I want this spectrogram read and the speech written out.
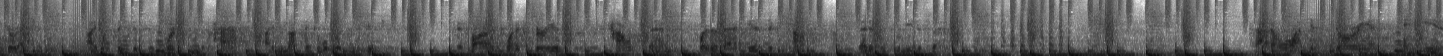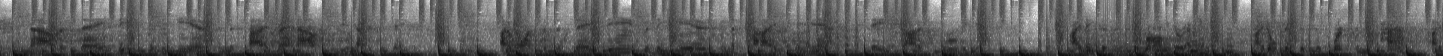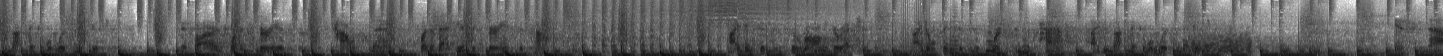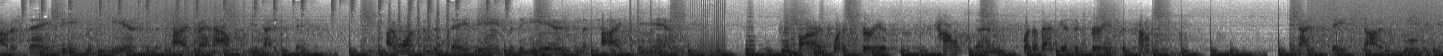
direction. I don't think this has worked in the past. I do not think it will work in the future. As far as what experience counts and whether that is the count, that isn't for me to say. I don't want historians 10 years from now to say these were the years when the tide ran out in the United States. I want them to say these were the years when the tide came in, started. I think this is the wrong direction. I don't think this has worked in the past. I do not think it will work in the future. As far as what experience counts and whether that is experience that counts, I think this is the wrong direction. I don't think this has worked in the past. I do not think it will work in the future years from now to say these were the years when the tide ran out of the United States. I want them to say these were the years when the tide came in. As far as what experience counts and whether that is experience that counts, the United States started to move again.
